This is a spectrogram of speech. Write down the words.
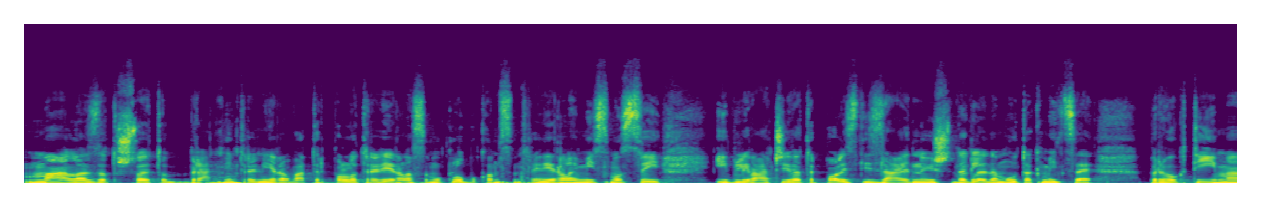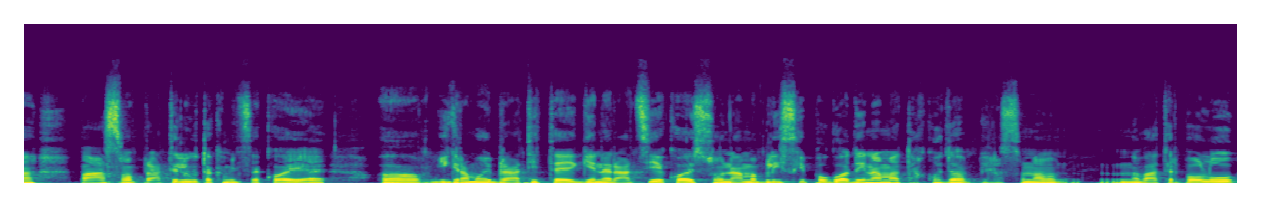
mala, zato što je to brat mi mhm. trenirao vaterpolo, trenirala sam u klubu kom sam trenirala i mi smo svi i plivači i vaterpolisti zajedno išli da gledamo utakmice prvog tima, pa smo pratili utakmice koje uh, igra moj brat i te generacije koje su nama bliski po godinama, tako da bila sam na, na vaterpolu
